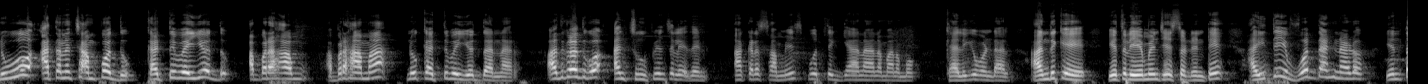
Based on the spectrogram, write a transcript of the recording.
నువ్వు అతను చంపొద్దు కత్తి వెయ్యొద్దు అబ్రహాం అబ్రహామా నువ్వు కత్తి వెయ్యొద్దు అన్నారు. అదిగో అదిగో అని చూపించలేదండి. అక్కడ సమయస్ఫూర్తి జ్ఞానాన్ని మనము కలిగి ఉండాలి. అందుకే ఇతడు ఏమేం చేస్తాడంటే అయితే ఇవ్వద్దు అంటున్నాడు. ఎంత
